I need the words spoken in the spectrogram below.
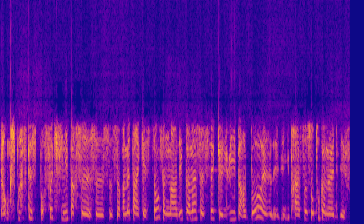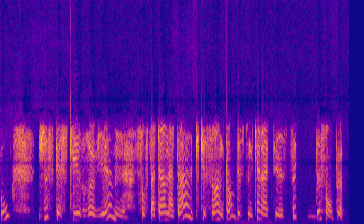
Donc, je pense que c'est pour ça qu'il finit par se, se, se, remettre en question, se demander comment ça se fait que lui, il parle pas. Il prend ça surtout comme un défaut, jusqu'à ce qu'il revienne sur sa terre natale, puis qu'il se rende compte que c'est une caractéristique de son peuple.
